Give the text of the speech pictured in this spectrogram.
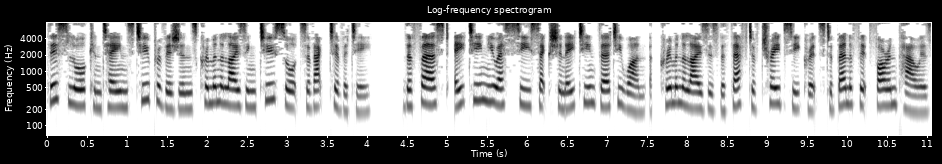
This law contains two provisions criminalizing two sorts of activity. The first, 18 U.S.C. section 1831, criminalizes the theft of trade secrets to benefit foreign powers.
